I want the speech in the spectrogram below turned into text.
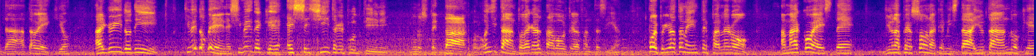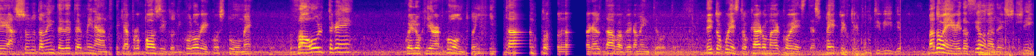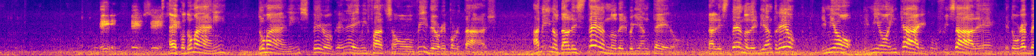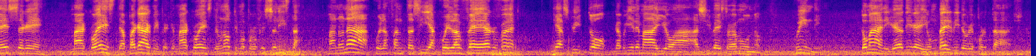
da Tavecchio al grido di ti vedo bene, si vede che SC tre puntini, uno spettacolo. Ogni tanto la realtà va oltre la fantasia. Poi privatamente parlerò a Marco Este di una persona che mi sta aiutando, che è assolutamente determinante, che a proposito di colore e costume va oltre quello che racconto, ogni tanto la realtà va veramente oltre. Detto questo, caro Marco Este, aspetto i tributi video. Ma dov'è in redazione adesso? Sì. Sì, sì. Ecco, domani, domani spero che lei mi faccia un video reportage, almeno dall'esterno del Brianteo, dall'esterno del Brianteo, il mio, il mio incarico ufficiale, che dovrebbe essere Marco Este a pagarmi, perché Marco Este è un ottimo professionista, ma non ha quella fantasia, quella verve che ha scritto Gabriele Maio a, a Silvestro Ramunno. Quindi domani gradirei un bel video reportage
